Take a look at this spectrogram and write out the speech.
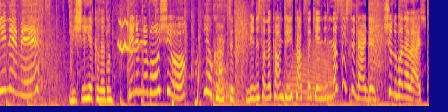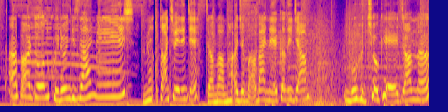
Yine mi? Bir şey yakaladım. Benimle boğuşuyor. Yok artık. Biri sana kancayı taksa kendini nasıl hissederdin? Şunu bana ver. Ha, pardon kuyruğun güzelmiş. Ne utanç verici. Tamam acaba ben ne yakalayacağım? Bu çok heyecanlı.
